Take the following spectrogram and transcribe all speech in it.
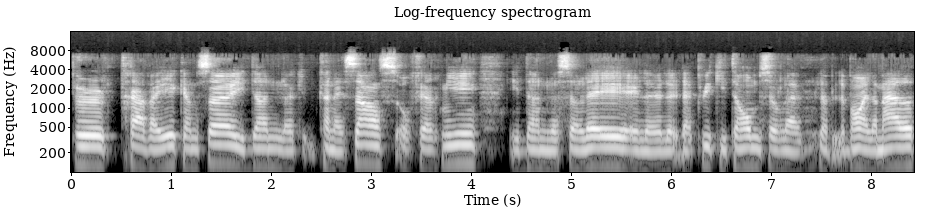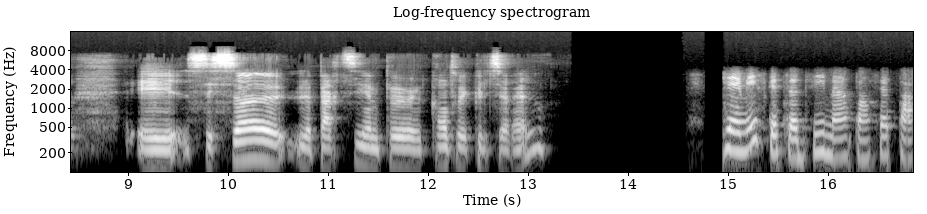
peuvent travailler comme ça, il donne la connaissance aux fermiers, il donne le soleil et la pluie qui tombe sur le, le bon et le mal. Et c'est ça le parti un peu contre-culturel. J'ai aimé ce que tu as dit, Matt, en fait, par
